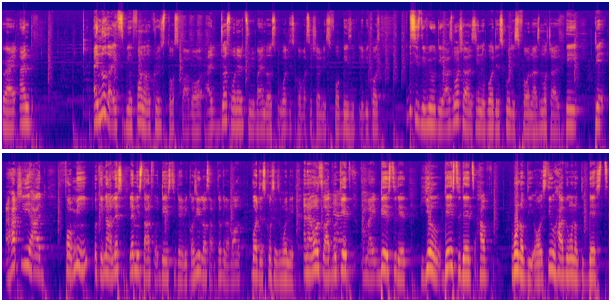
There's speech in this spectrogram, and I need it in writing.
right? And I know that it's been fun on cruise thus far, but I just wanted to remind us what this conversation is for, basically, because this is the real deal. As much as you know, boarding school is fun, as much as they they I actually had for me, okay, now let's let me stand for day student because you lots are talking about boarding school since morning, and I want to advocate for my day student. Yo, day students have one of the or still having one of the best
